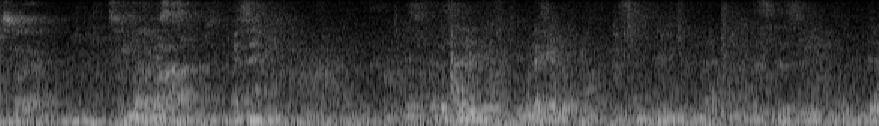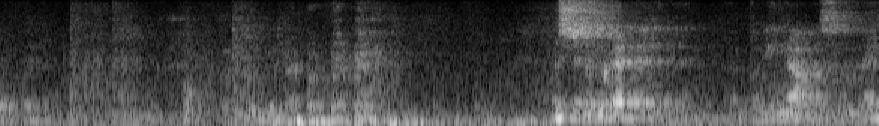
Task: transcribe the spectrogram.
سؤال. تفضل. السؤال بغينا سؤال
